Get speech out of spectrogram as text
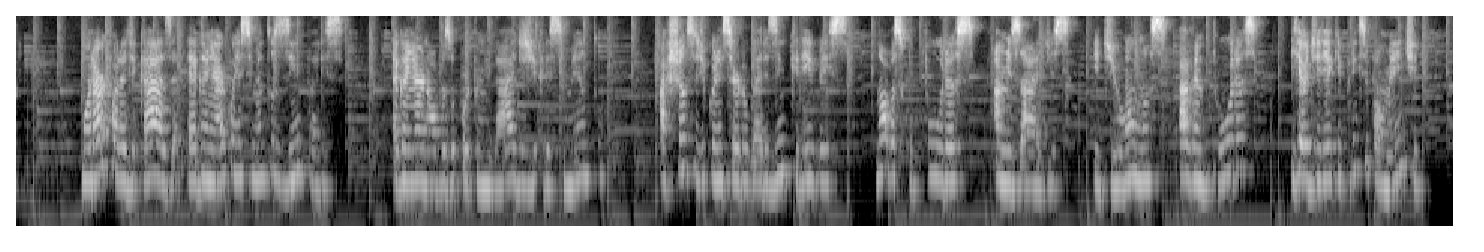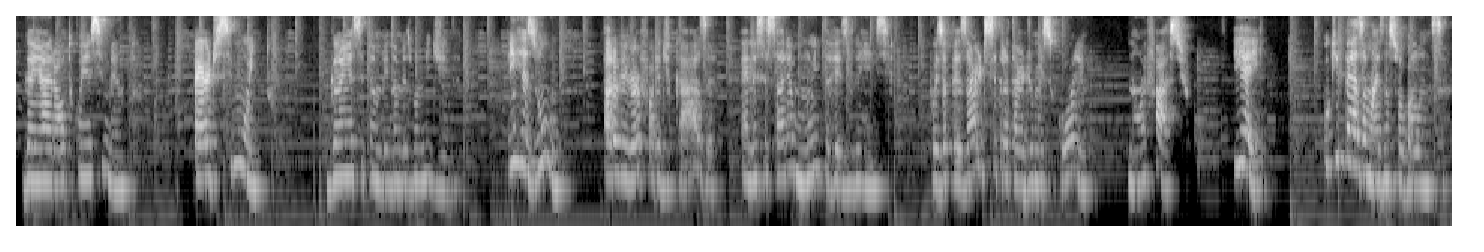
Morar fora de casa é ganhar conhecimentos ímpares, é ganhar novas oportunidades de crescimento, a chance de conhecer lugares incríveis, novas culturas, amizades, idiomas, aventuras e eu diria que principalmente ganhar autoconhecimento. Perde-se muito, ganha-se também na mesma medida. Em resumo, para viver fora de casa, é necessária muita resiliência, pois apesar de se tratar de uma escolha, não é fácil. E aí? O que pesa mais na sua balança?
